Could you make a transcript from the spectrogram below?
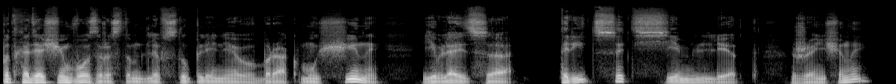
Подходящим возрастом для вступления в брак мужчины является 37 лет, женщины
